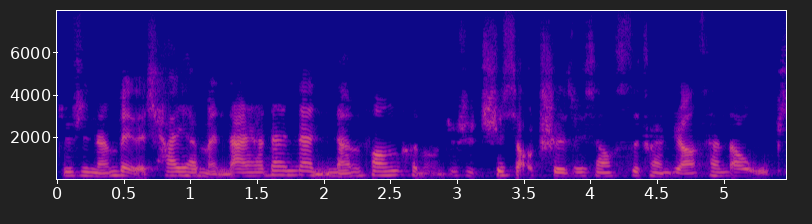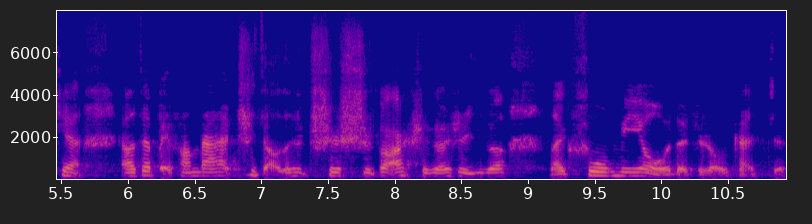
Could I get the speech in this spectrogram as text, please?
就是南北的差异还蛮大，然后但是在南方可能就是吃小吃，就像四川这样三到五片，然后在北方大家吃饺子是吃十个二十个，是一个 like full meal 的这种感觉。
